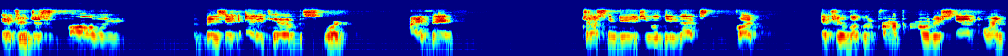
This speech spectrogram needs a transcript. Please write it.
If you're just following the basic etiquette of the sport, I think Justin Gaethje would be next. But if you're looking from a promoter standpoint,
